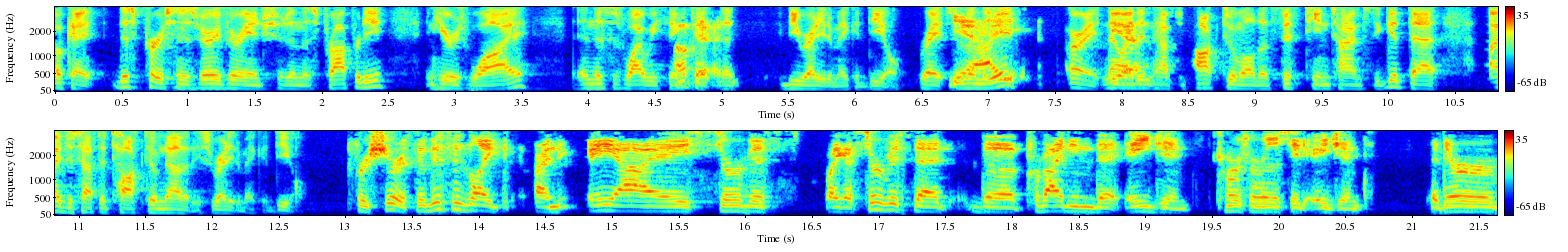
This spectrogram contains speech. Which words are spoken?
okay, this person is very, very interested in this property and here's why. And this is why we think okay. that, that be ready to make a deal, right? So yeah, then the agent, all right, now yeah. I didn't have to talk to him all the 15 times to get that. I just have to talk to him now that he's ready to make a deal. For sure. So this is like an AI service like a service that the providing the agent, commercial real estate agent, that they're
